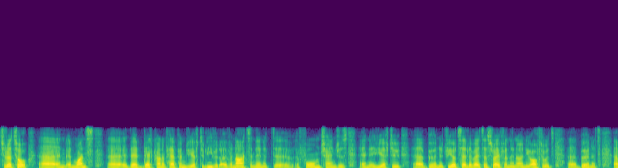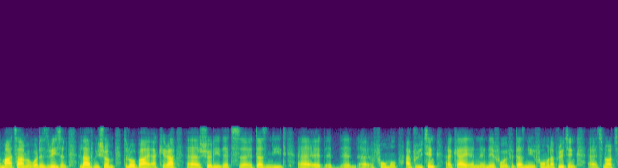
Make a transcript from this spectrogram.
turato, and and once that that kind of happened, you have to leave it overnight, and then it a form changes, and you have to burn it and then only afterwards uh, burn it. Uh, my time, what is the reason? Lav mishum the law by akira. Uh, surely that's uh, it doesn't need a, a, a, formal uprooting. Okay, and, and therefore, if it doesn't need a formal uprooting, it's not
